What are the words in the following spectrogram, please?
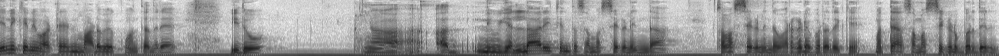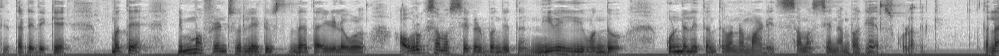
ಏನಕ್ಕೆ ನೀವು ಅಟೆಂಡ್ ಮಾಡಬೇಕು ಅಂತಂದರೆ, ಇದು ಅದು, ನೀವು ಎಲ್ಲ ರೀತಿಯಂಥ ಸಮಸ್ಯೆಗಳಿಂದ ಸಮಸ್ಯೆಗಳಿಂದ ಹೊರಗಡೆ ಬರೋದಕ್ಕೆ, ಮತ್ತು ಆ ಸಮಸ್ಯೆಗಳು ಬರದೇ ರೀತಿ ತಡೆಯೋದಕ್ಕೆ, ಮತ್ತು ನಿಮ್ಮ ಫ್ರೆಂಡ್ಸ್ ರಿಲೇಟಿವ್ಸ್ ತಂದೆ ತಾಯಿಗಳು ಅವ್ರಿಗೆ ಸಮಸ್ಯೆಗಳು ಬಂದಿತ್ತು ನೀವೇ ಈ ಒಂದು ಕುಂಡಲಿ ತಂತ್ರವನ್ನು ಮಾಡಿ ಸಮಸ್ಯೆನ ಬಗೆಹರಿಸ್ಕೊಳ್ಳೋದಕ್ಕೆ. ಗೊತ್ತಲ್ಲ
